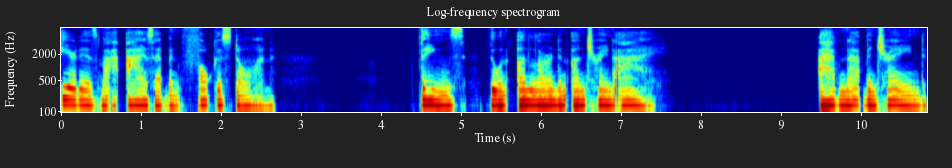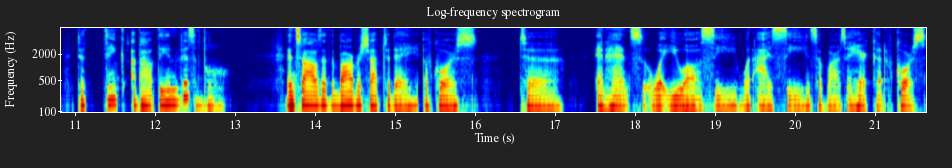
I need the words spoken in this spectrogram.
here it is, my eyes have been focused on things through an unlearned and untrained eye. I have not been trained to think about the invisible. And so I was at the barbershop today, of course, to enhance what you all see, what I see, insofar as a haircut. Of course,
